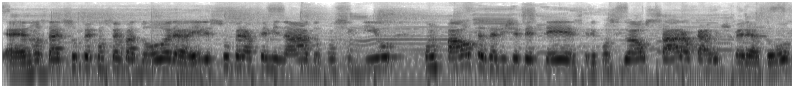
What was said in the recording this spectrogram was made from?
é, numa cidade super conservadora, ele super afeminado, conseguiu, com pautas LGBTs, ele conseguiu alçar ao cargo de vereador,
